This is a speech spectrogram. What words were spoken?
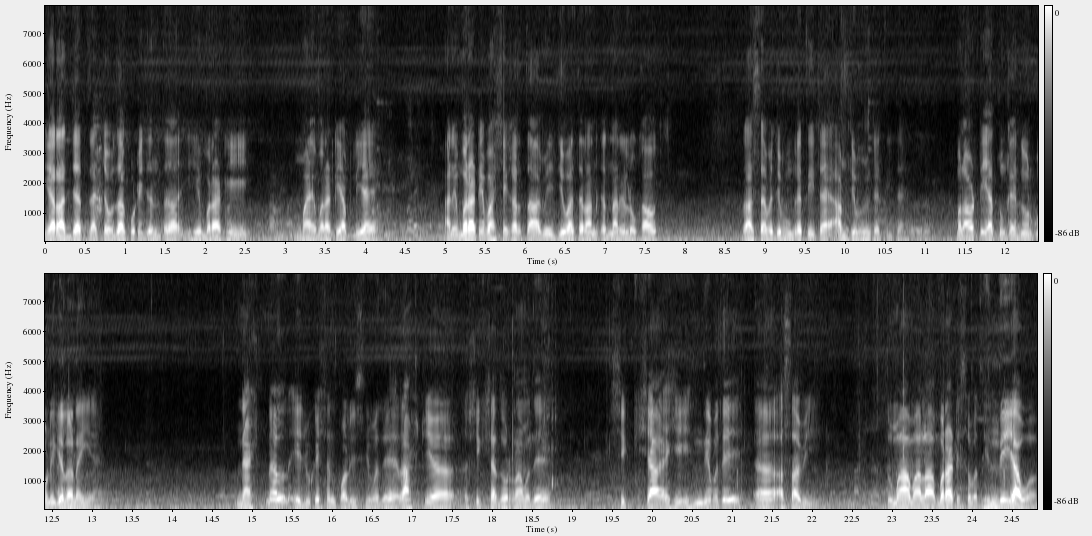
या राज्यातल्या चौदा कोटी जनता ही मराठी माय मराठी आपली आहे. आणि मराठी भाषेकरता आम्ही जीवाचं रान करणारे लोक आहोत. राजसाहेबाची भूमिका तीच आहे आमची भूमिका तीच आहे. मला वाटतं यातून काही दूर कोणी गेलं नाही आहे नॅशनल एज्युकेशन पॉलिसीमध्ये राष्ट्रीय शिक्षा धोरणामध्ये शिक्षा ही हिंदीमध्ये असावी. तुम्हा आम्हाला मराठीसोबत हिंदी यावं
